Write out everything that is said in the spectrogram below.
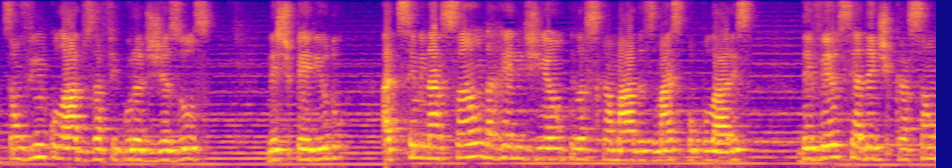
são vinculados à figura de Jesus. Neste período, a disseminação da religião pelas camadas mais populares deveu-se à dedicação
